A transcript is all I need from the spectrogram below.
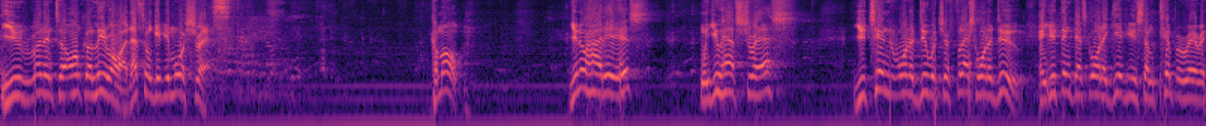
You run into Uncle Leroy. That's going to give you more stress. Come on. You know how it is. When you have stress, you tend to want to do what your flesh want to do. And you think that's going to give you some temporary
